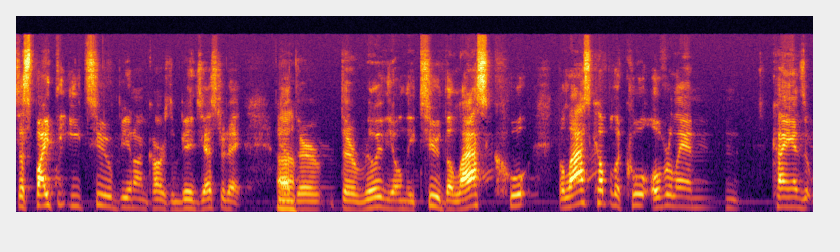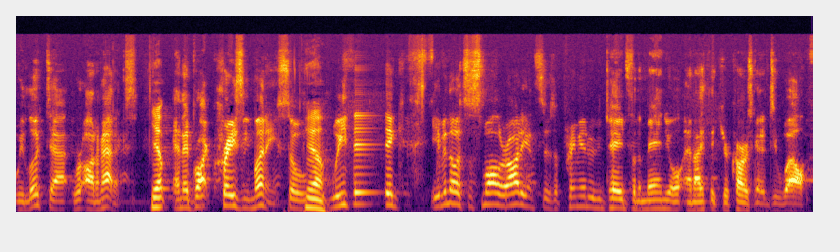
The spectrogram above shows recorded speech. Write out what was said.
Despite the E2 being on Cars and Bids yesterday, uh, they're they're really the only two. The last cool, the last couple of cool Overland Cayennes that we looked at were automatics. Yep. and they brought crazy money. So Yeah. we think, even though it's a smaller audience, there's a premium to be paid for the manual, and I think your car is going to do well.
